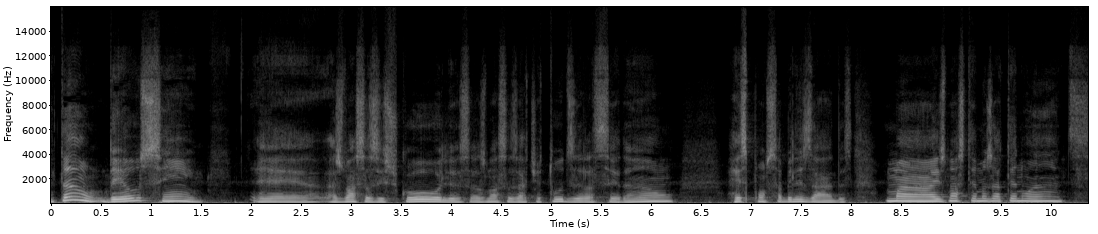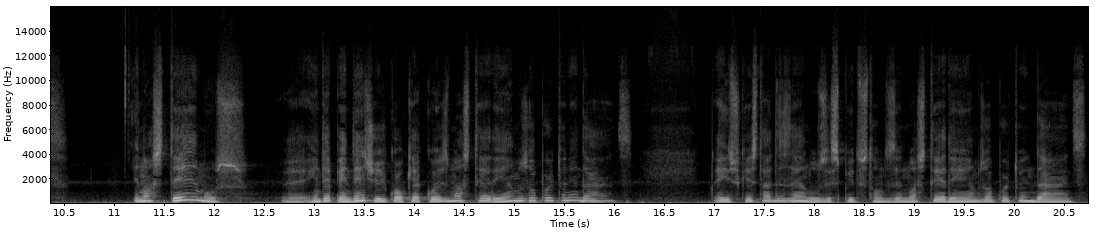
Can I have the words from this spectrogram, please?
Então, Deus, sim, é, as nossas escolhas, as nossas atitudes, elas serão responsabilizadas. Mas nós temos atenuantes. E nós temos, é, independente de qualquer coisa, nós teremos oportunidades. É isso que está dizendo, os Espíritos estão dizendo, nós teremos oportunidades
